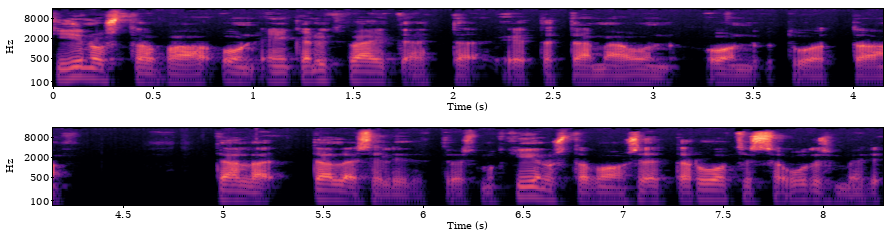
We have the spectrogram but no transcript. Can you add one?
Kiinnostavaa on, enkä nyt väitä, että, että tämä on, on tuota, tällä, tällä selitettävissä, mutta kiinnostavaa on se, että Ruotsissa uutismedia,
